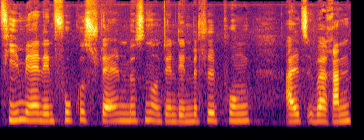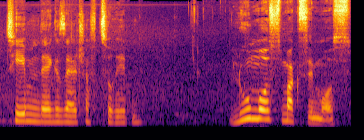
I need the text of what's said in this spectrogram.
viel mehr in den Fokus stellen müssen und in den Mittelpunkt, als über Randthemen der Gesellschaft zu reden. Lumus Maximus.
